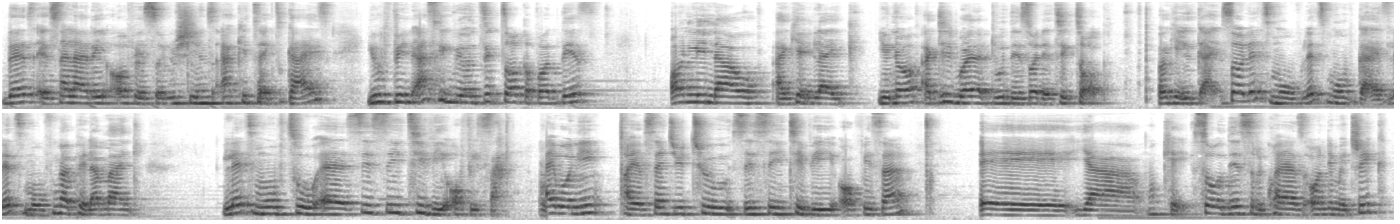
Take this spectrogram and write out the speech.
That's a salary of a solutions architect, guys. You've been asking me on TikTok about this only now I can like, you know, I didn't want to do this on the TikTok. Okay, guys, so let's move. Let's move, guys. Let's move. Let's move to a CCTV officer. Hi, Boni. I have sent you to CCTV officer. Uh, yeah, okay. So this requires only matric.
